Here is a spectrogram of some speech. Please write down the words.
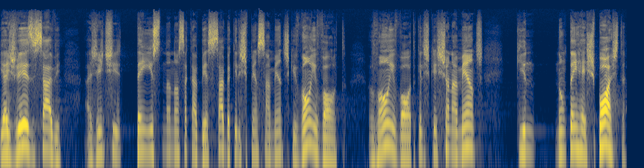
E às vezes, sabe, a gente tem isso na nossa cabeça, sabe, aqueles pensamentos que vão e voltam, vão e voltam, aqueles questionamentos que não tem resposta,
